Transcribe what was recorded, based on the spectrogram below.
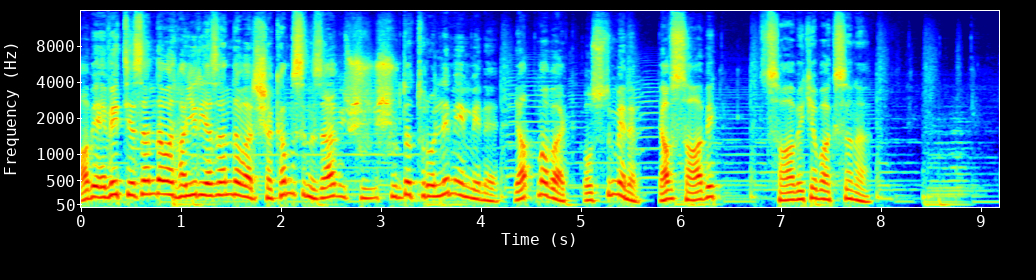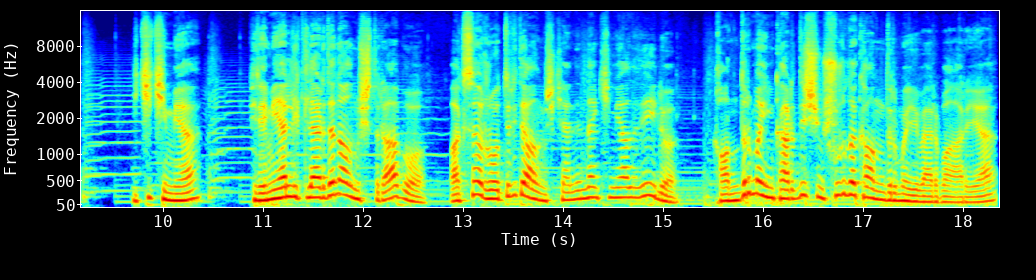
Abi evet yazan da var. Hayır yazan da var. Şaka mısınız abi? Şu, şurada trollemeyin beni. Yapma bak. Dostum benim. Ya Sabek Sabek'e baksana. 2 kimya. Premier Liglerden almıştır abi o. Baksana Rodri de almış. Kendinden kimyalı değil o. Kandırmayın kardeşim. Şurada kandırmayı ver bari ya.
